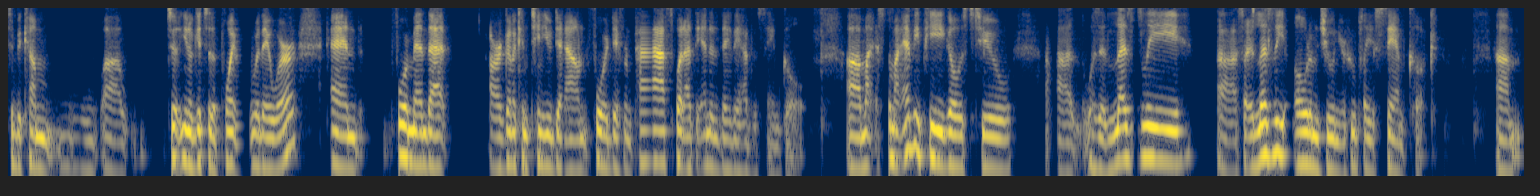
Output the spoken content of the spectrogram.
to become, uh, to you know, get to the point where they were, and four men that are going to continue down four different paths, but at the end of the day, they have the same goal. Uh, my, so my MVP goes to, uh, was it Leslie? Uh, sorry, Leslie Odom Jr., who plays Sam Cooke. Um,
